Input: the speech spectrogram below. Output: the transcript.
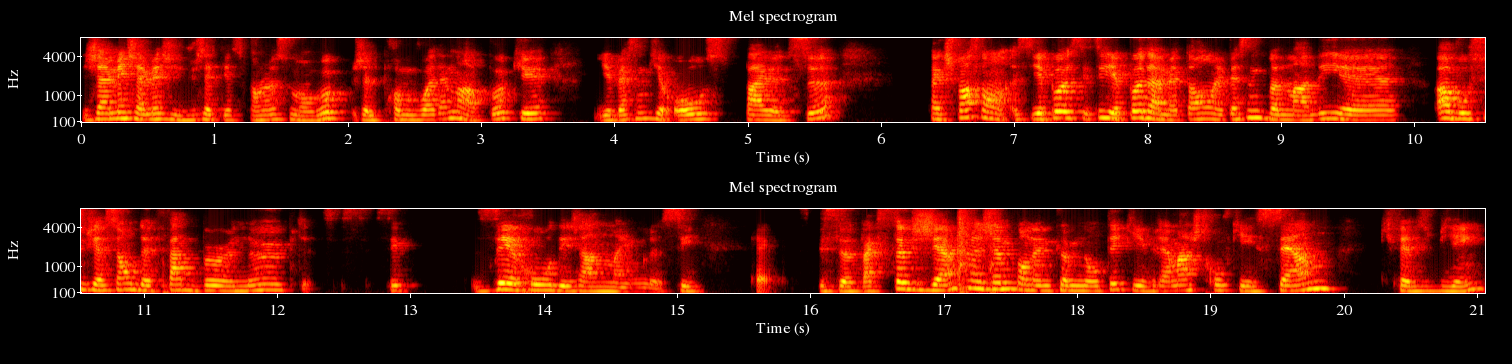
Jamais, jamais j'ai vu cette question-là sur mon groupe. Je le promouvois tellement pas qu'il n'y a personne qui ose parler de ça. Fait que je pense qu'il n'y a pas, il y a pas d'admettons, il n'y a personne qui va demander euh, Ah, vos suggestions de fat burner. C'est zéro des gens de même. C'est c'est ça. c'est ça que j'aime. J'aime qu'on ait une communauté qui est vraiment, je trouve, qui est saine, qui fait du bien.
